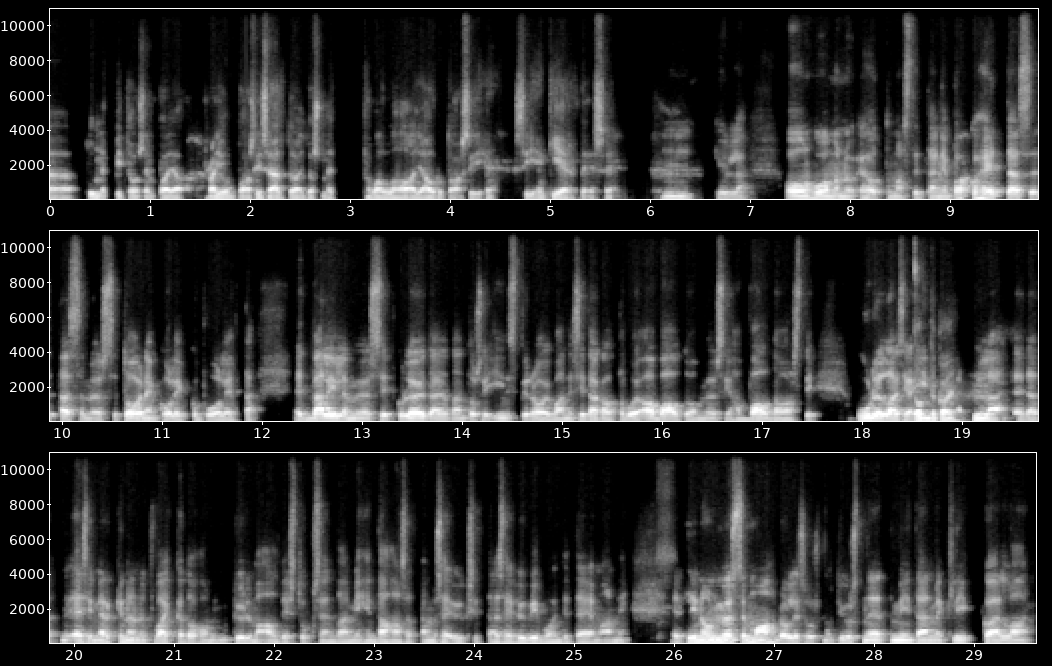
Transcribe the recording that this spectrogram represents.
äh, tunnepitoisempaa ja rajumpaa sisältöä, jos me tavallaan ajaudutaan siihen, siihen kierteeseen. Hmm, kyllä olen huomannut ehdottomasti tämän. Ja pakko heittää se, tässä myös se toinen kolikkopuoli, että, että välillä myös sit, kun löytää jotain tosi inspiroivaa, niin sitä kautta voi avautua myös ihan valtavasti uudenlaisia hmm. lähteitä. Esimerkkinä nyt vaikka tuohon kylmäaltistukseen tai mihin tahansa tämmöiseen yksittäiseen hyvinvointiteemaan. Niin, että siinä on myös se mahdollisuus, mutta just ne, että mitä me klikkaillaan,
